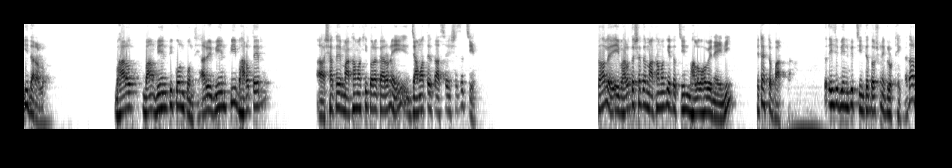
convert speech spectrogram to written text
কি দাঁড়াল? ভারত বিএনপি কোন পন্থী? আর ওই বিএনপি ভারতের সাথে মাখামাখি করার কারণেই জামাতের কাছে এসেছে চীন। তাহলে এই ভারতের সাথে মাখামাখি, এটা চীন ভালোভাবে নেয়নি। এটা একটা বার্তা। তো এই যে বিএনপির চিন্তা দর্শন, এগুলো ঠিক না। তারা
